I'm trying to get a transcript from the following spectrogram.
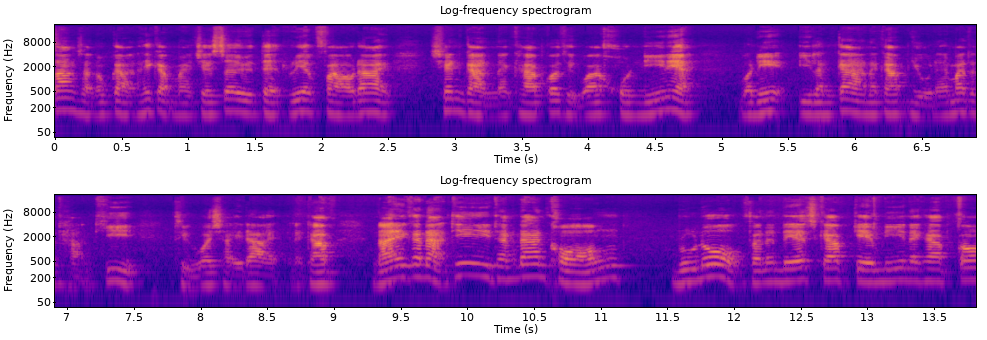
สร้างสรรค์โอกาสให้กับแมนเชสเตอร์ยูไนเต็ดเรียกฟาวล์ได้ เช่นกันนะครับ ก็ถือว่าคนนี้เนี่ยวันนี้อีลังกานะครับอยู่ในมาตรฐานที่ถือว่าใช้ได้นะครับ ในขณะที่ทางด้านของ บรูโน่ฟ r น a นเดสครับเกมนี้นะครับก็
